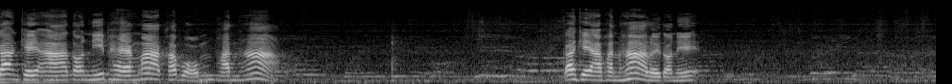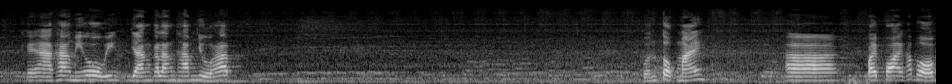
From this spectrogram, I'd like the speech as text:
ก้าน KR ตอนนี้แพงมากครับผมพันห้าก้าน KR พันห้าเลยตอนนี้ KR ข้างมีโอวิ่งยังกำลังทำอยู่ครับฝนตกไหม ปล่อยๆครับผม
